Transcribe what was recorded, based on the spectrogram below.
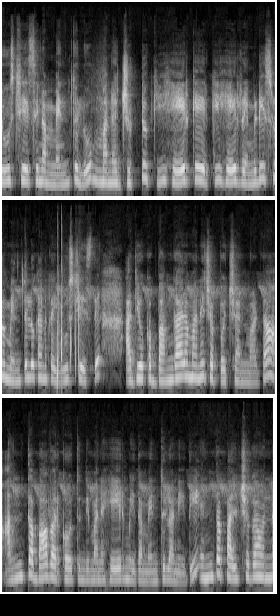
యూస్ చేసిన మెంతులు మన జుట్టుకి హెయిర్ కేర్కి హెయిర్ రెమెడీస్లో మెంతులు కనుక యూస్ చేస్తే అది ఒక ఒక బంగారం అనే చెప్పొచ్చు అనమాట అంత బాగా వర్క్ అవుతుంది మన హెయిర్ మీద మెంతులు అనేది. ఎంత పల్చగా ఉన్న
